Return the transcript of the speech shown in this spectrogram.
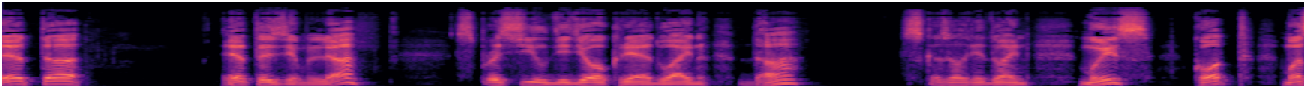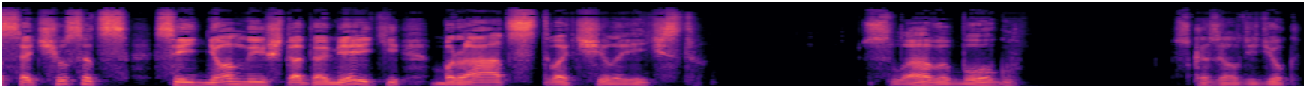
Это... это земля? — спросил дедек Редуайн. — Да, — сказал Редуайн. — Мыс, Кот, Массачусетс, Соединенные Штаты Америки, братство человечества. — Слава Богу! — сказал дедек.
